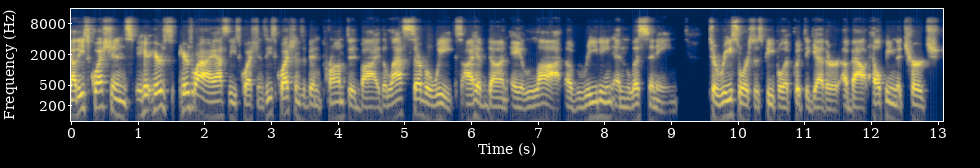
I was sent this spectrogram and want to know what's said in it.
Now, these questions, here, here's, here's why I ask these questions. These questions have been prompted by the last several weeks. I have done a lot of reading and listening to resources people have put together about helping the church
